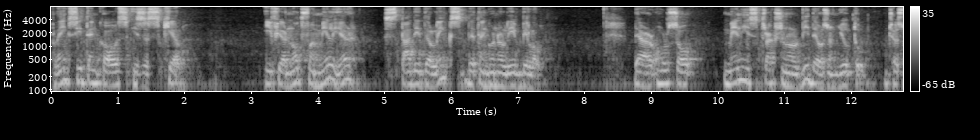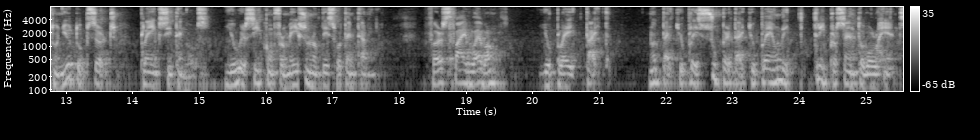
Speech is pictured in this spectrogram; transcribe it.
Playing sit and goes is a skill. If you are not familiar, study the links that I'm going to leave below. There are also many instructional videos on YouTube. Just on YouTube search playing sit and goes. You will see confirmation of this what I'm telling you. First five levels, you play tight. Not tight, you play super tight. You play only 3% of all hands.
